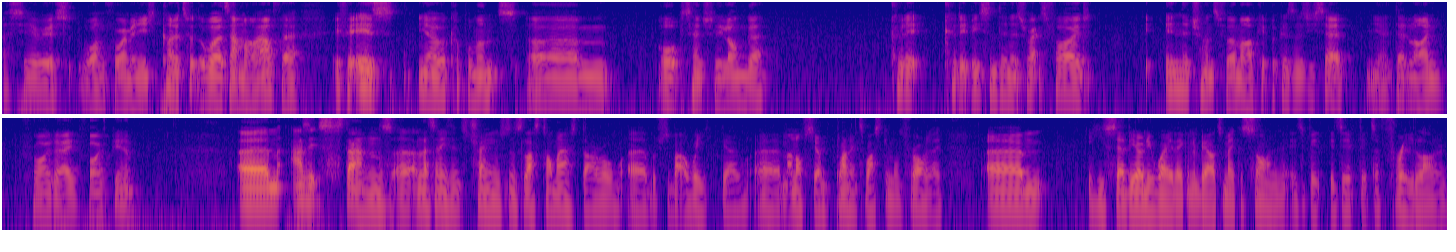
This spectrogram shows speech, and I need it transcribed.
a serious one for him. And you kind of took the words out of my mouth there. If it is, you know, a couple months um, or potentially longer, could it could it be something that's rectified in the transfer market? Because as you said, you know, deadline Friday, five pm. Um, as it stands, uh, unless anything's changed since last time I asked Darrell, uh, which was about a week ago, um, and obviously I'm planning to ask him on Friday. Um, he said the only way they're going to be able to make a signing is if, it, is if it's a free loan,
